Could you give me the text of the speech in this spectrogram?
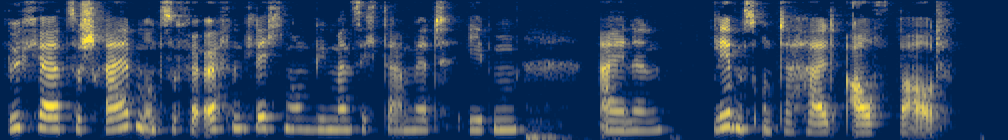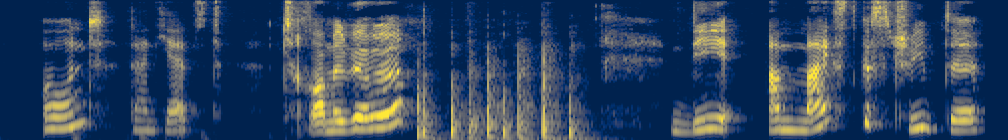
Bücher zu schreiben und zu veröffentlichen und wie man sich damit eben einen Lebensunterhalt aufbaut. Und dann jetzt Trommelwirbel. Die am meist gestreamte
